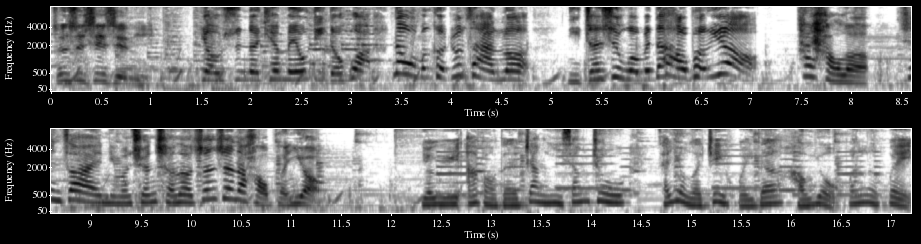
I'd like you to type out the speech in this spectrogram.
真是谢谢你！要是那天没有你的话，那我们可就惨了。你真是我们的好朋友。太好了，现在你们全成了真正的好朋友。由于阿宝的仗义相助，才有了这回的好友欢乐会。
